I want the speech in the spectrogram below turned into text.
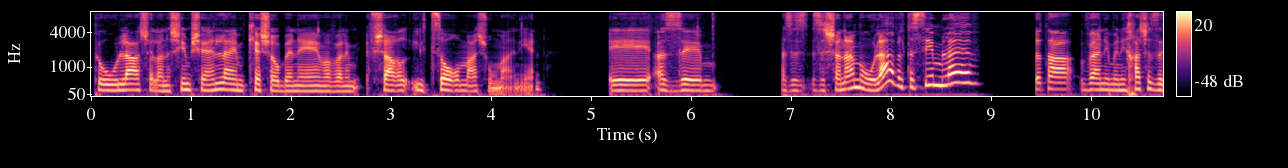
פעולה של אנשים שאין להם קשר ביניהם, אבל אפשר ליצור משהו מעניין. אה, אז, אה, אז זה- שנה מעולה, אבל תשים לב שאתה, ואני מניחה שזה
